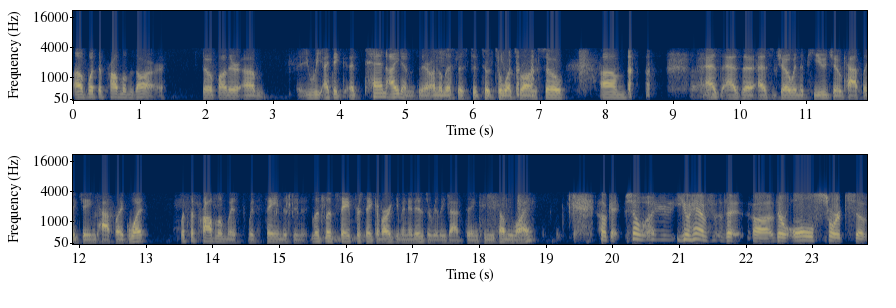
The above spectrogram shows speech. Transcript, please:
of what the problems are. So, Father, um, we I think uh, ten items there on the list as to, to, to what's wrong. So, um, as as a as Joe in the pew, Joe Catholic, Jane Catholic, what what's the problem with with saying this? In, Let, let's say, for sake of argument, it is a really bad thing. Can you tell me why? Okay, so uh, you have the uh, there are all sorts of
